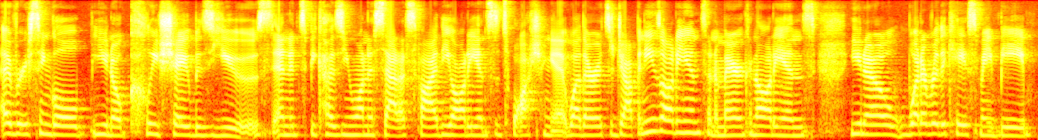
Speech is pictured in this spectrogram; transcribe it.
every single you know cliche was used. And it's because you want to satisfy the audience that's watching it whether it's a japanese audience an american audience you know whatever the case may be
